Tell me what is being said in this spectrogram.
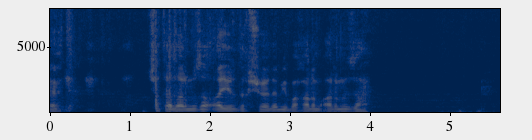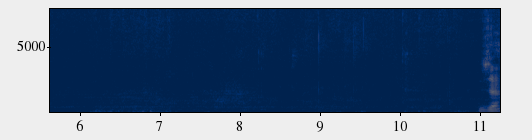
Evet. Çıtalarımızı ayırdık. Şöyle bir bakalım arımıza. Güzel.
